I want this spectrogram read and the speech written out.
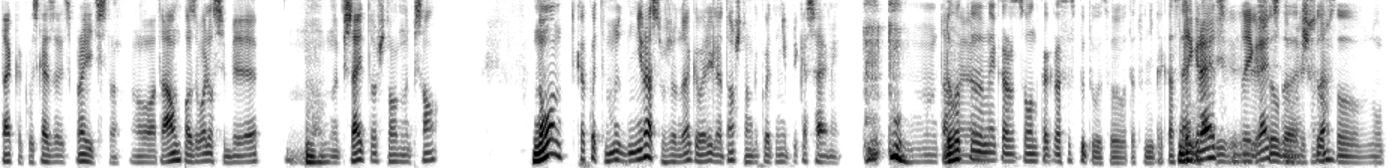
так, как высказывается правительство. Вот, а он позволил себе ну, написать то, что он написал. Но он какой-то, мы не раз уже, да, говорили о том, что он какой-то неприкасаемый. Ну, Да там, вот, э, мне кажется, он как раз испытывает свою вот эту неприкасаемость. Доиграется? и Доиграется, решил, да, думаешь, решил, да? что ну,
